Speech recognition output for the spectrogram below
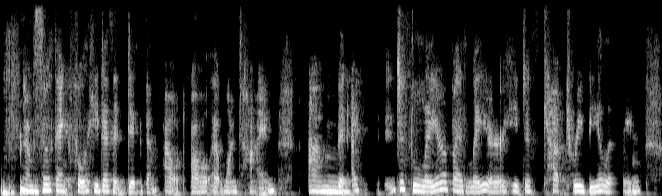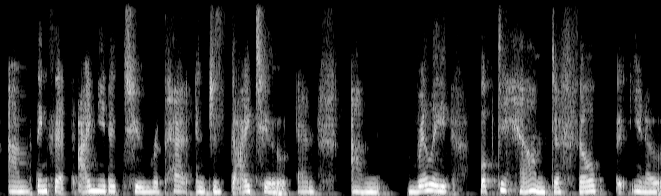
and I'm so thankful he doesn't dig them out all at one time. Um, mm. But I just layer by layer, he just kept revealing um, things that I needed to repent and just die to, and um, really look to him to fill, you know,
